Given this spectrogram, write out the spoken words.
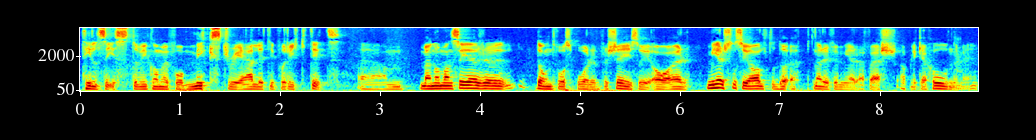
till sist. Och vi kommer få mixed reality på riktigt. Um, men om man ser eh, de två spåren för sig så är AR mer socialt och då öppnar det för mer affärsapplikationer med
